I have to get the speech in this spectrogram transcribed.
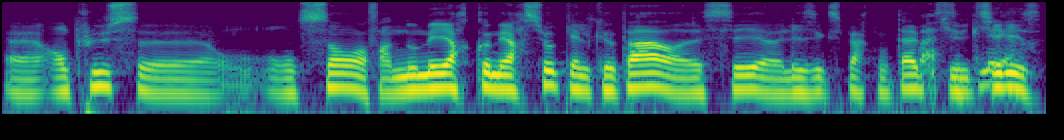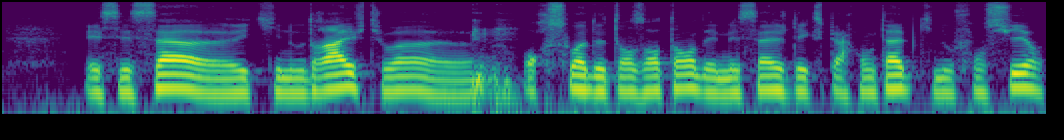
en plus, on sent, enfin, nos meilleurs commerciaux quelque part, c'est les experts comptables bah, qui utilisent. Et c'est ça euh, qui nous drive, tu vois. Euh, on reçoit de temps en temps des messages d'experts comptables qui nous font suivre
